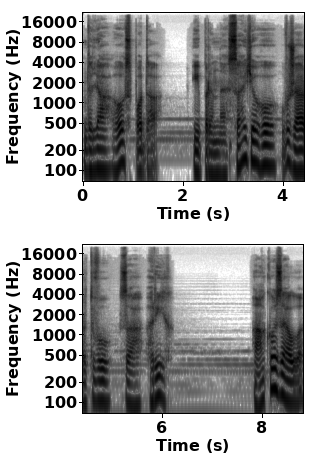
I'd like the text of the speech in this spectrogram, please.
для Господа, і принесе його в жертву за гріх. А козел,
